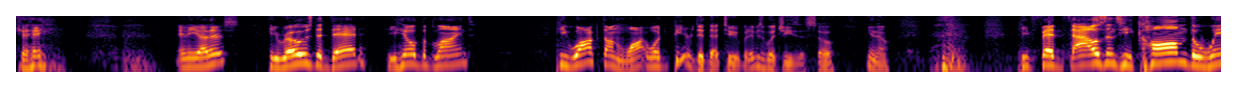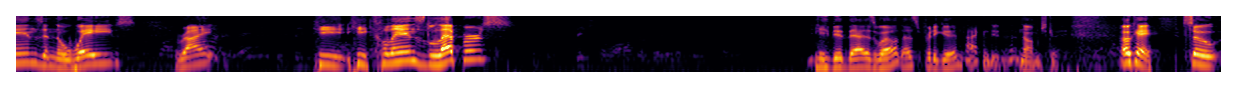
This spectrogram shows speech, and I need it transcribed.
Okay. Any others? He rose the dead. He healed the blind. He walked on water. Well, Peter did that too, but it was with Jesus, so, you know. he fed thousands. He calmed the winds and the waves, right? He, he cleansed lepers. He did that as well. That's pretty good. I can do that. No, I'm just kidding. Okay, so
